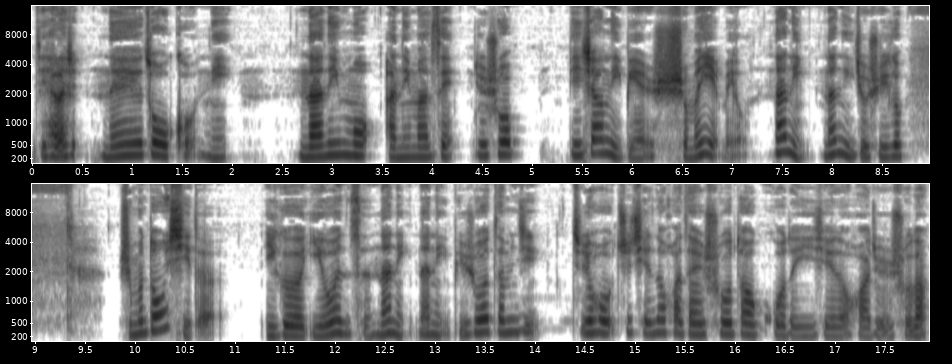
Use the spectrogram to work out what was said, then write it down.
接下来是内座口尼，哪里もありません，就是说。冰箱里边什么也没有，那你那你就是一个什么东西的一个疑问词？那你那你，比如说咱们今之后之前的话，在说到过的一些的话，就是说到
